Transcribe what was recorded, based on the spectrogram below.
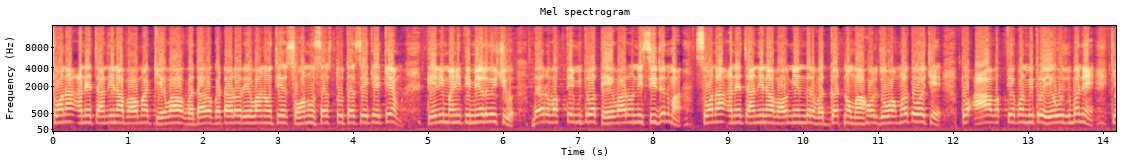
સોના અને ચાંદીના ભાવમાં કેવા વધારો ઘટાડો રહેવાનો છે, સોનું સસ્તું થશે કે કેમ, તેની માહિતી મેળવીશું. દર વખતે મિત્રો, તહેવારોની સિઝનમાં સોના અને ચાંદીના ભાવની અંદર વધઘટનો માહોલ જોવા મળતો હોય છે. તો આ વખતે પણ મિત્રો એવું જ બને કે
